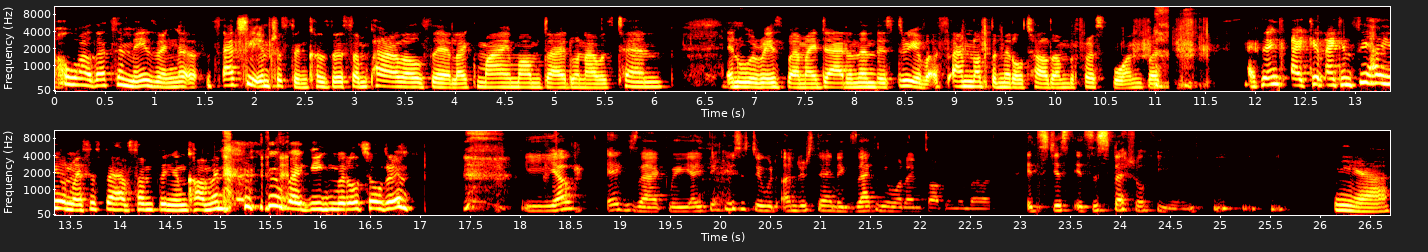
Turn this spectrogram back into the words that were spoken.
Oh wow, that's amazing. Uh, it's actually interesting because there's some parallels there. Like my mom died when I was 10 and we were raised by my dad and then there's three of us. I'm not the middle child, I'm the firstborn, but I think I can I can see how you and my sister have something in common by being middle children. Yep, exactly. I think your sister would understand exactly what I'm talking about. It's just it's a special feeling. yeah.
